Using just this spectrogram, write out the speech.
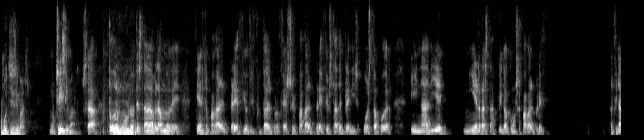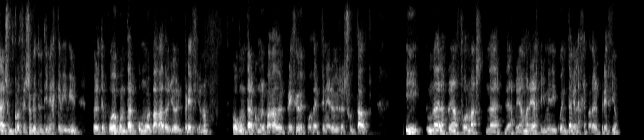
Muchísimas. Muchísimas. O sea, todo el mundo te está hablando de tienes que pagar el precio, disfrutar del proceso y pagar el precio, estate predispuesto a poder. Y nadie mierda te explica cómo se paga el precio. Al final es un proceso que tú tienes que vivir, pero te puedo contar cómo he pagado yo el precio, ¿no? Te puedo contar cómo he pagado el precio de poder tener hoy resultados. Y una de las primeras formas, una de las primeras maneras que yo me di cuenta que en la que pagué el precio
